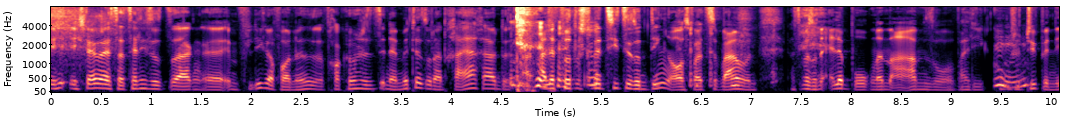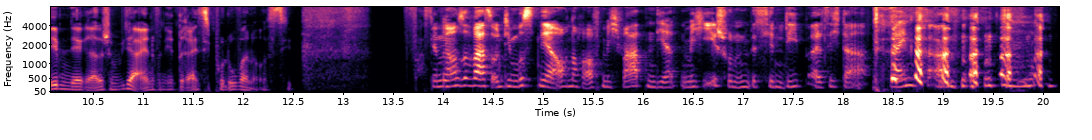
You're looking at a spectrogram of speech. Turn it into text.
Nee, ich, ich, stelle mir das tatsächlich sozusagen äh, im Flieger vor. Ne? Frau Kirsche sitzt in der Mitte so einer Dreierreihe und alle Viertelstunde zieht sie so ein Ding aus, weil es zu warm ist. Und das ist immer so ein Ellenbogen im Arm, so, weil die komische mhm. Type neben dir gerade schon wieder einen von ihren 30 Pullovern auszieht. Unfassbar. Genau so war es. Und die mussten ja auch noch auf mich warten. Die hatten mich eh schon ein bisschen lieb, als ich da reinkam.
